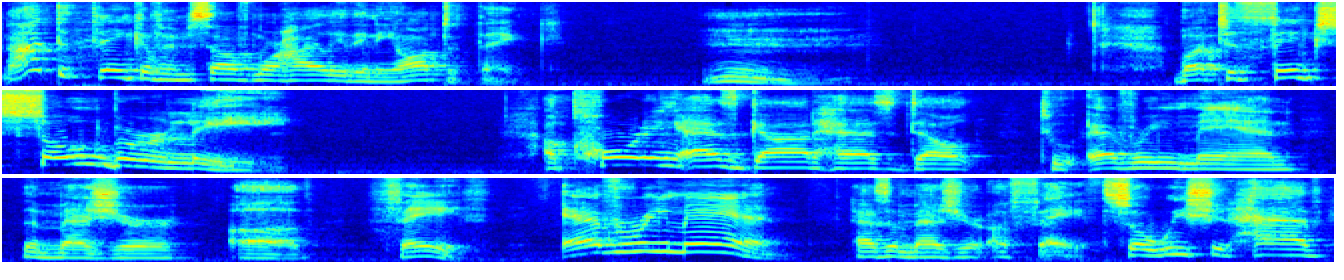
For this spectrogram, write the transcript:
not to think of himself more highly than he ought to think. Hmm. But to think soberly according as God has dealt to every man the measure of faith. Every man has a measure of faith. So we should have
